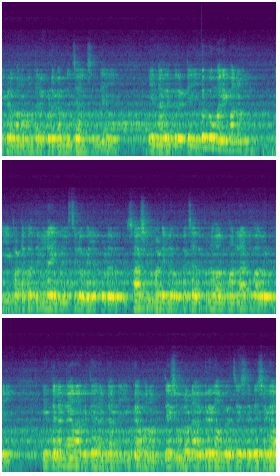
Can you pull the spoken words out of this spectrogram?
ఇక్కడ మనం అందరం కూడా గమనించాల్సింది ఈ నరేంద్ర రెడ్డి. మరి మనం ఈ పట్టభద్రుల ఎమ్మెల్సీలో వెళ్ళకూడదు. శాసన మండలిలో ఒక చదువుకున్న వాళ్ళు మనలాంటి వాళ్ళు ఉండి ఈ తెలంగాణ విద్యారంగాన్ని ఇంకా మనం దేశంలోనే అగ్రగామంగా చేసే దిశగా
